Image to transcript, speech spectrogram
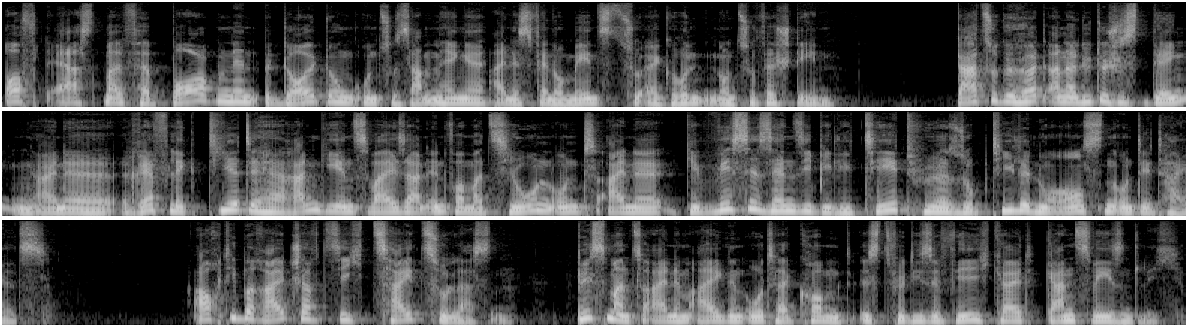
oft erstmal verborgenen Bedeutungen und Zusammenhänge eines Phänomens zu ergründen und zu verstehen. Dazu gehört analytisches Denken, eine reflektierte Herangehensweise an Informationen und eine gewisse Sensibilität für subtile Nuancen und Details. Auch die Bereitschaft, sich Zeit zu lassen, bis man zu einem eigenen Urteil kommt, ist für diese Fähigkeit ganz wesentlich.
